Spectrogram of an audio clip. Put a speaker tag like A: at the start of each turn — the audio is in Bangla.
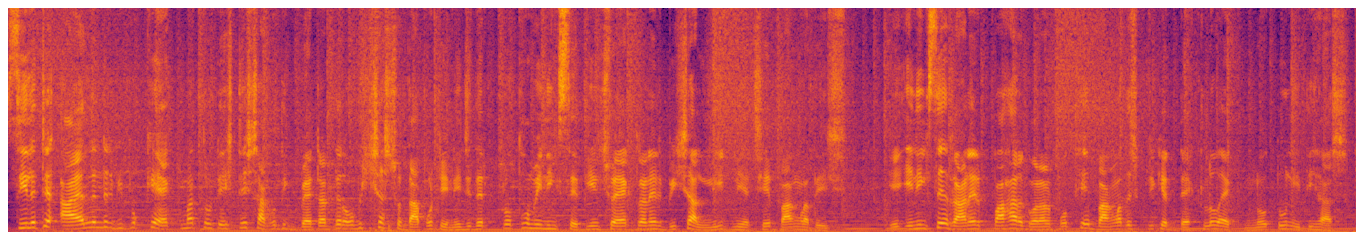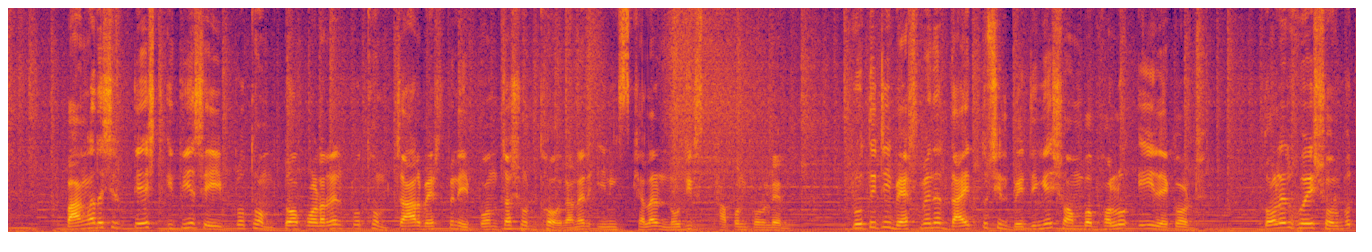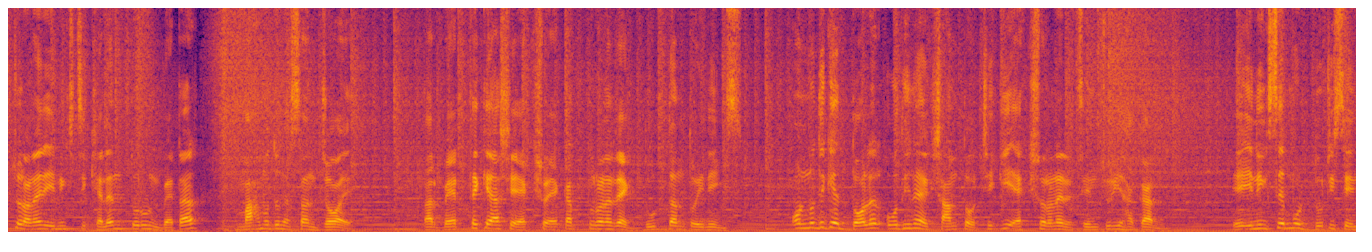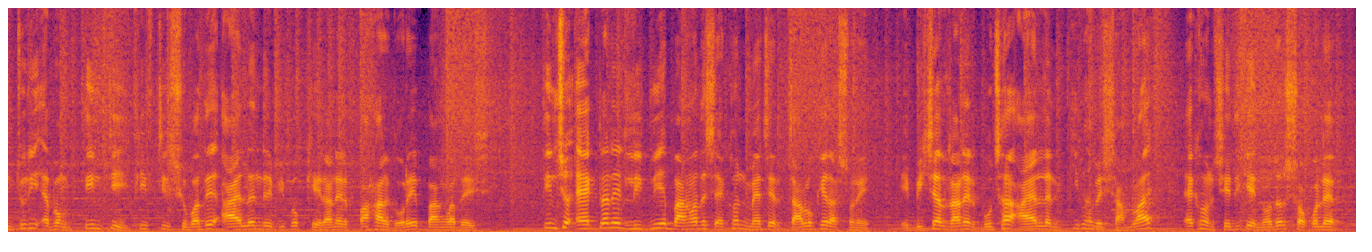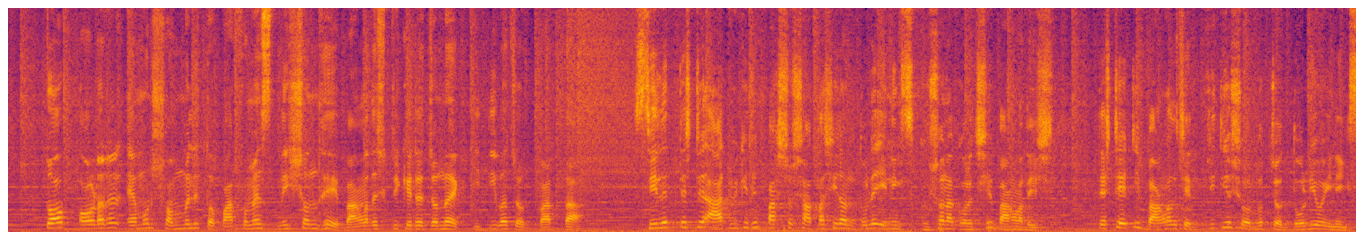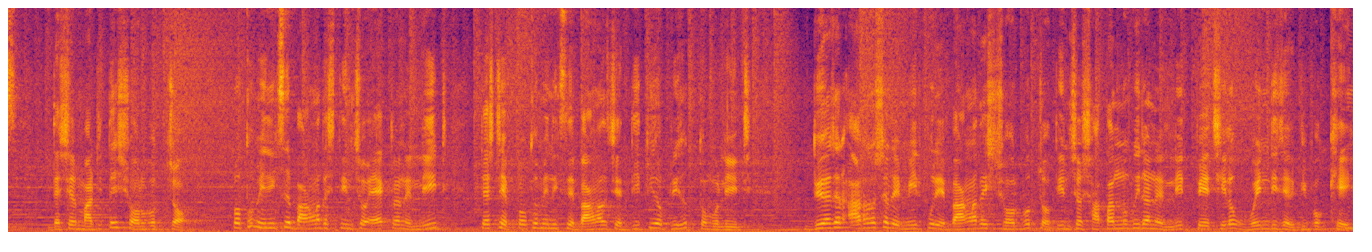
A: সিলেটে আয়ারল্যান্ডের বিপক্ষে একমাত্র টেস্টে স্বাগতিক ব্যাটারদের অবিশ্বাস্য দাপটে নিজেদের প্রথম ইনিংসে তিনশো এক রানের বিশাল লিড নিয়েছে বাংলাদেশ। এই ইনিংসে রানের পাহাড় গড়ার পথে বাংলাদেশ ক্রিকেট দেখল এক নতুন ইতিহাস। বাংলাদেশের টেস্ট ইতিহাসে এই প্রথম টপ অর্ডারের প্রথম চার ব্যাটসম্যানই পঞ্চাশোর্ধ রানের ইনিংস খেলার নজির স্থাপন করলেন। প্রতিটি ব্যাটসম্যানের দায়িত্বশীল ব্যাটিংয়ে সম্ভব হলো এই রেকর্ড। দলের হয়ে সর্বোচ্চ রানের ইনিংসটি খেলেন তরুণ ব্যাটার মাহমুদুল হাসান জয়। তার ব্যাট থেকে আসে একশো একাত্তর রানের এক দুর্দান্ত ইনিংস। অন্যদিকে দলের অধিনায়ক শান্ত ঠিকই একশো রানের সেঞ্চুরি হাঁকান। এই ইনিংসে মোট দুটি সেঞ্চুরি এবং তিনটি ফিফটির সুবাদে আয়ারল্যান্ডের বিপক্ষে রানের পাহাড় গড়ে বাংলাদেশ। তিনশো এক রানের লিড নিয়ে বাংলাদেশ এখন ম্যাচের চালকের আসনে। এই বিশাল রানের বোঝা আয়ারল্যান্ড কীভাবে সামলায়, এখন সেদিকে নজর সকলের। টপ অর্ডারের এমন সম্মিলিত পারফরমেন্স নিঃসন্দেহে বাংলাদেশ ক্রিকেটের জন্য এক ইতিবাচক বার্তা। সিলেট টেস্টে আট উইকেটে পাঁচশো সাতাশি রান তুলে ইনিংস ঘোষণা করেছে বাংলাদেশ। টেস্টে এটি বাংলাদেশের তৃতীয় সর্বোচ্চ দলীয় ইনিংস, দেশের মাটিতে সর্বোচ্চ। প্রথম ইনিংসে বাংলাদেশ তিনশো এক রানের লিড, টেস্টে প্রথম ইনিংসে বাংলাদেশের দ্বিতীয় বৃহত্তম লিড। দুই হাজার আঠারো সালে মিরপুরে বাংলাদেশ সর্বোচ্চ তিনশো সাতানব্বই রানের লিড পেয়েছিল ওয়েন্ডিজের বিপক্ষে।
